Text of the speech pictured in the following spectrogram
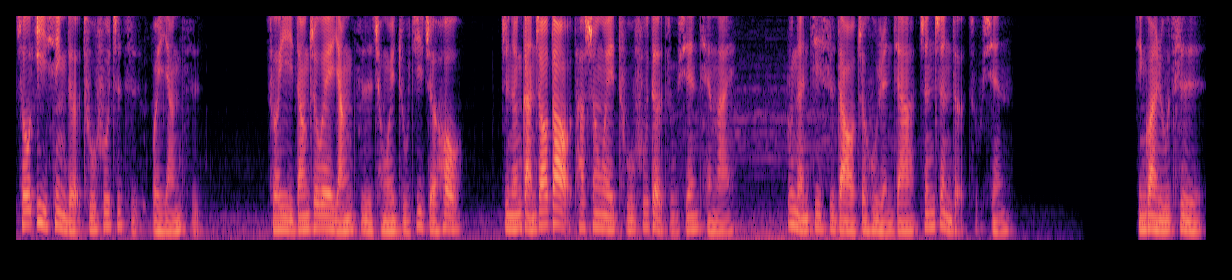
收异姓的屠夫之子为养子。所以，当这位养子成为主祭者后，只能感召到他身为屠夫的祖先前来，不能祭祀到这户人家真正的祖先。尽管如此，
